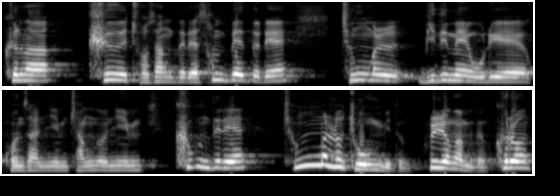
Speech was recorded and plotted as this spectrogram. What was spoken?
그러나 그 조상들의 선배들의 정말 믿음의 우리의 권사님, 장로님 그분들의 정말로 좋은 믿음, 훌륭한 믿음 그런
